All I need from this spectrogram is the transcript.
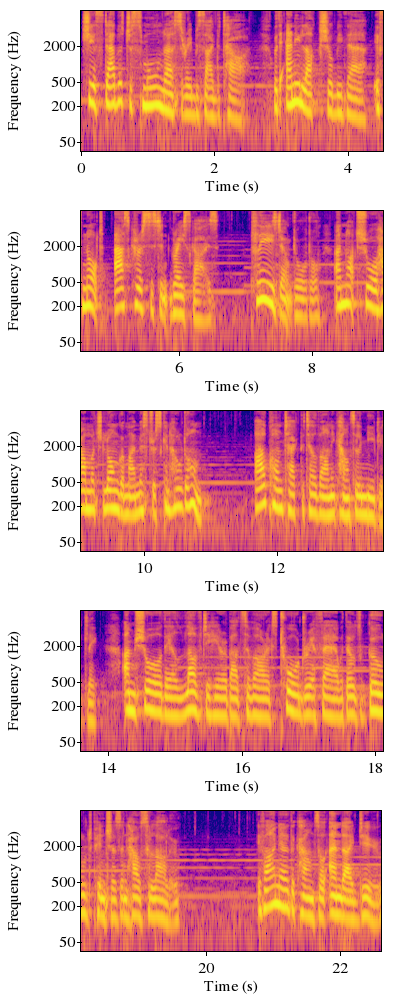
She established a small nursery beside the tower. With any luck, she'll be there. If not, ask her assistant, Gray-Skies. Please don't dawdle. I'm not sure how much longer my mistress can hold on. I'll contact the Telvanni Council immediately. I'm sure they'll love to hear about Savarak's tawdry affair with those gold pinchers in House Hlaalu. If I know the Council, and I do,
